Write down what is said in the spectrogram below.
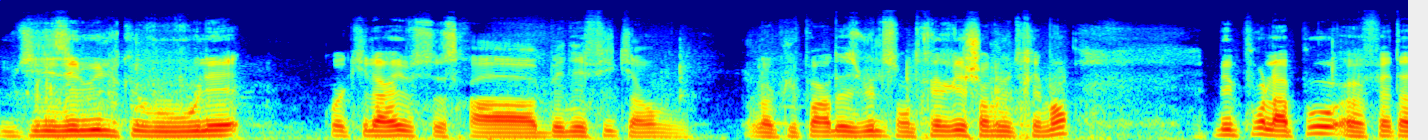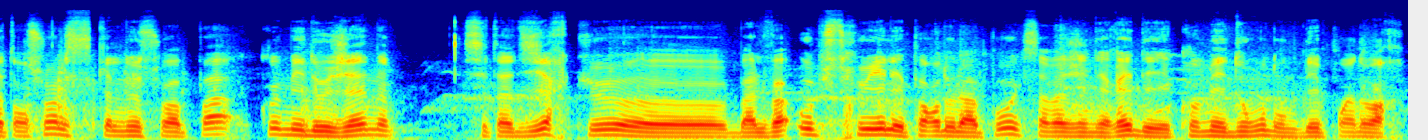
utilisez l'huile que vous voulez, quoi qu'il arrive, ce sera bénéfique. Hein. La plupart des huiles sont très riches en nutriments. Mais pour la peau, euh, faites attention à ce qu'elle ne soit pas comédogène, c'est-à-dire qu'elle euh, bah, va obstruer les pores de la peau et que ça va générer des comédons, donc des points noirs.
